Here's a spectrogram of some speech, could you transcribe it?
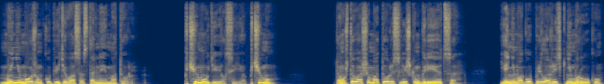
«мы не можем купить у вас остальные моторы». «Почему?» — удивился я. «Почему?» «Потому что ваши моторы слишком греются. Я не могу приложить к ним руку».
